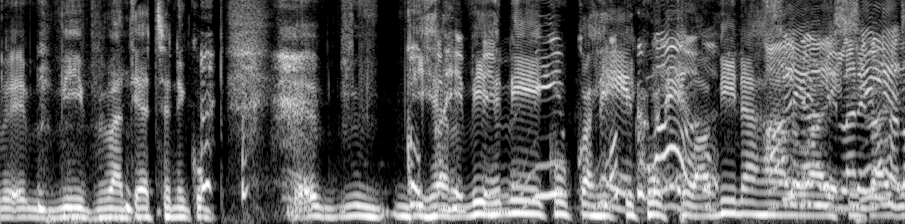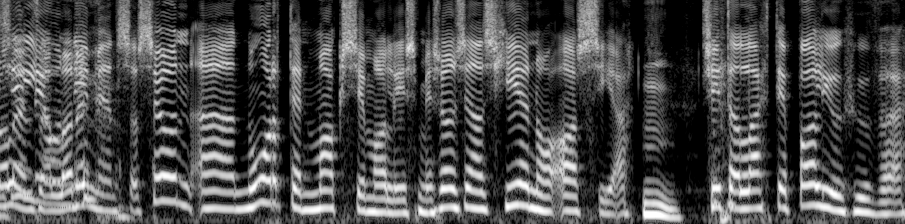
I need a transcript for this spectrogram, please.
vi- viipyvän, tiedätkö, niinku viher, vi, Kukkahippi. niin, Niin, kukkahippi, niin, kukkula, niin. minä haluaisin. niin vähän olen sellainen. nimensä. Se on äh, nuorten maksimalismi. Se on sellainen hieno asia. Mm. Siitä lähtee paljon hyvää.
